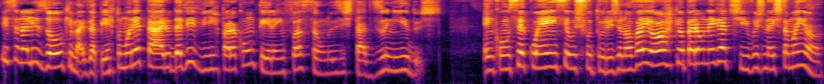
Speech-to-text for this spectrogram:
e sinalizou que mais aperto monetário deve vir para conter a inflação nos Estados Unidos. Em consequência, os futuros de Nova York operam negativos nesta manhã,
